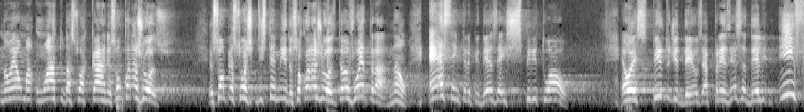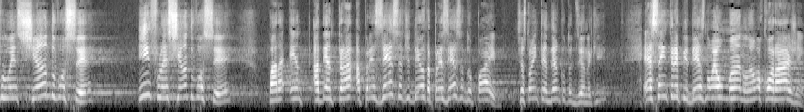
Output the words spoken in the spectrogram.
não é uma, um ato da sua carne, eu sou um corajoso. Eu sou uma pessoa destemida, eu sou corajoso, então eu vou entrar. Não, essa intrepidez é espiritual. É o Espírito de Deus, é a presença dele influenciando você, influenciando você para adentrar a presença de Deus, a presença do Pai. Vocês estão entendendo o que eu estou dizendo aqui? Essa intrepidez não é humana, não é uma coragem,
